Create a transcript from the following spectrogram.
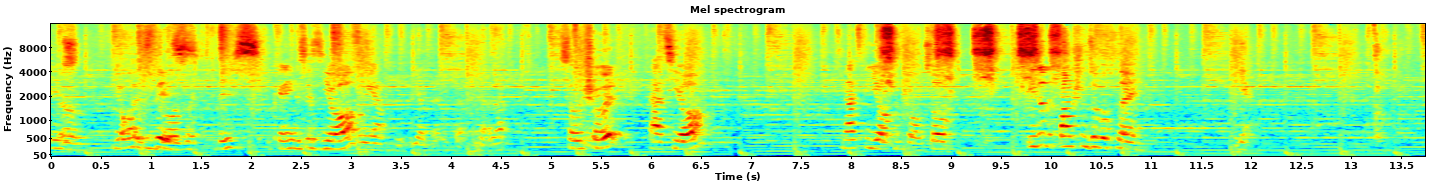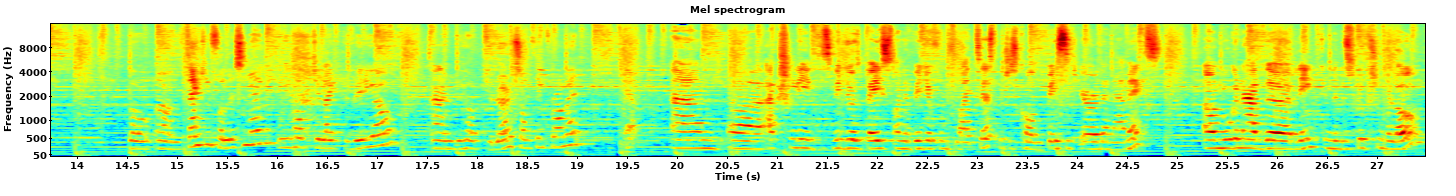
Is um, yaw is this. like this. Okay. This is yaw. Oh yeah, yeah, that, that, that, that. So show it. That's yaw. And that's the yaw control. So these are the functions of a plane. Yeah. So um, thank you for listening. We hope you liked the video, and we hope you learned something from it. Yeah. And uh, actually, this video is based on a video from Flite Test, which is called Basic Aerodynamics. Um, we're gonna have the link in the description below,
